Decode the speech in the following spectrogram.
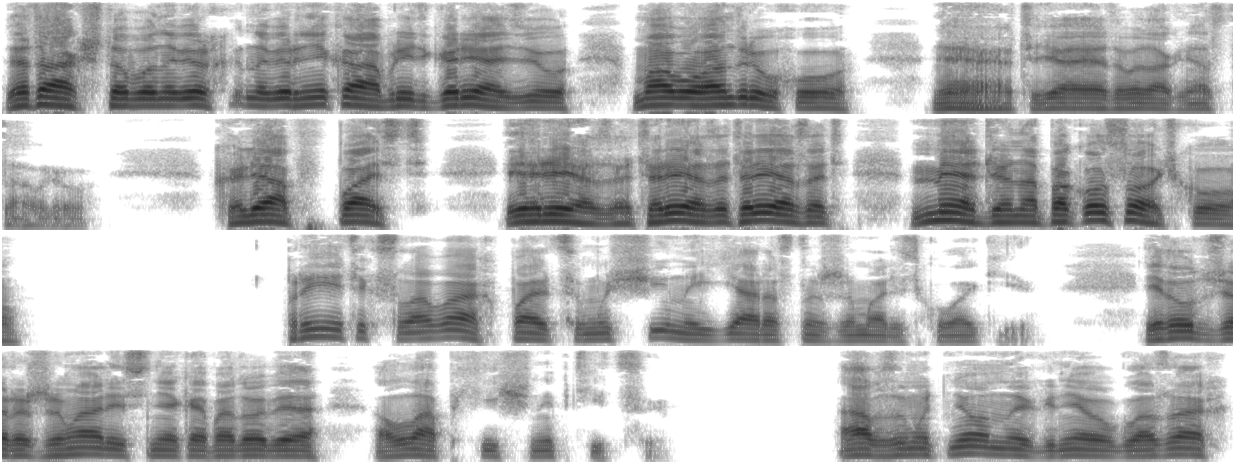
Да так, чтобы навер... наверняка облить грязью могу Андрюху. Нет, я этого так не оставлю. Кляп в пасть и резать, резать, резать, медленно по кусочку. При этих словах пальцы мужчины яростно сжимались кулаки, и тут же разжимались некое подобие лап хищной птицы. А в замутненных гневом глазах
